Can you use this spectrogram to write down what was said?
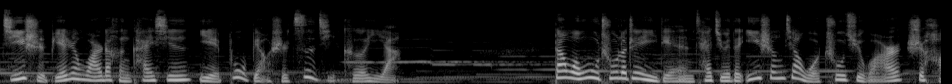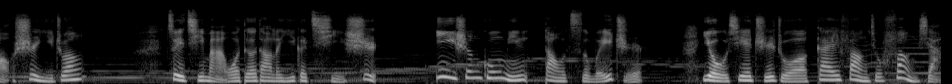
即使别人玩得很开心，也不表示自己可以呀。当我悟出了这一点，才觉得医生叫我出去玩是好事一桩。最起码我得到了一个启示：一生功名到此为止，有些执着该放就放下。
